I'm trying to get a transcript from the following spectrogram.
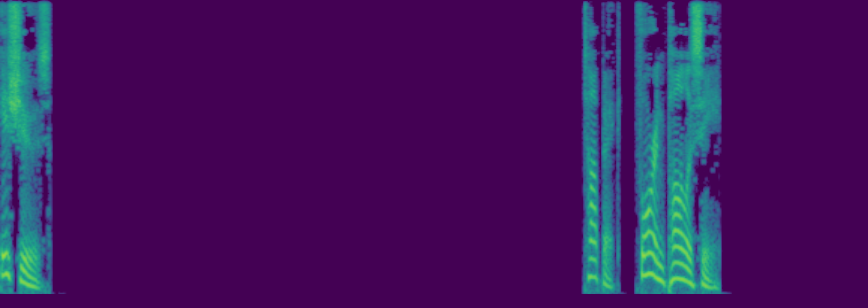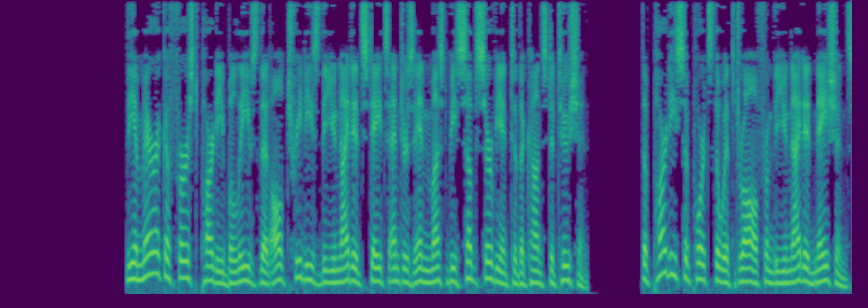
Issues Foreign policy The America First Party believes that all treaties the United States enters in must be subservient to the Constitution. The party supports the withdrawal from the United Nations,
